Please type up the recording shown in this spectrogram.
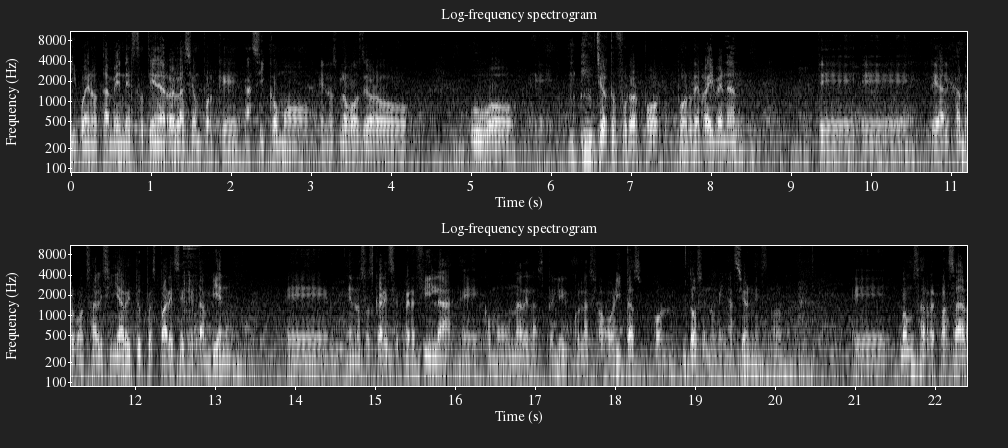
y bueno, también esto tiene relación porque así como en los Globos de Oro hubo eh, cierto furor por, por The Revenant de, eh, de Alejandro González Iñárritu, pues parece que también eh, en los Oscars se perfila eh, como una de las películas favoritas con 12 nominaciones. ¿no? Eh, vamos a repasar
